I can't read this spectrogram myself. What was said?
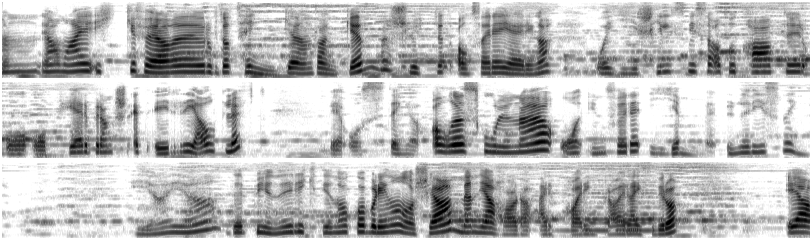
Men ja, nei, ikke før jeg hadde rukket å tenke den tanken, besluttet altså regjeringa å gi skilsmisseadvokater og aupairbransjen et realt løft ved å stenge alle skolene og innføre hjemmeundervisning. Ja ja, det begynner riktignok å bli noen år sia, men jeg har da erfaring fra reisebyrå. Ja,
